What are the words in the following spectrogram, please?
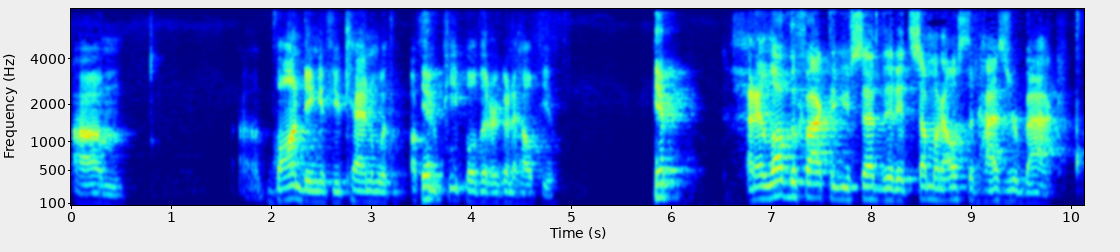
um, uh, bonding, if you can, with a few people that are going to help you. Yep. And I love the fact that you said that it's someone else that has your back.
